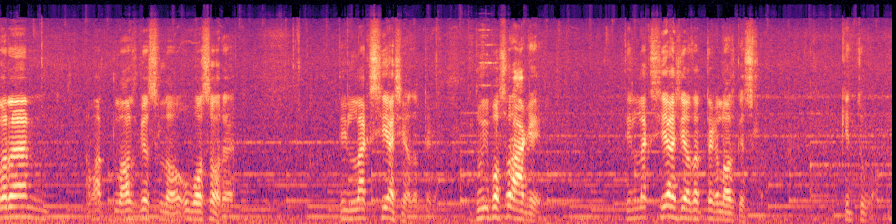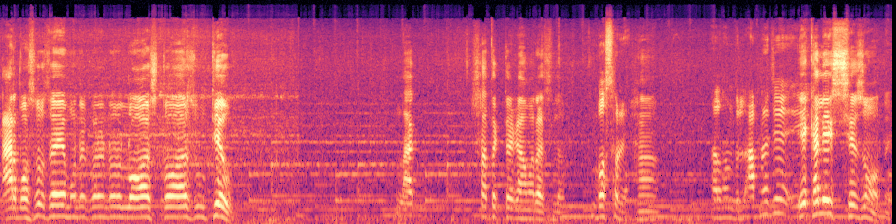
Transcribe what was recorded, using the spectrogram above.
করেন আমার লস গেছিল ও বছরে তিন লাখ ছিয়াশি হাজার টাকা। দুই বছর আগে তিন লাখ ছিয়াশি হাজার টাকা লস গেছিল। কিন্তু আর বছর যায় মনে করেন ওর লস টস উঠেও লাখ সাতেক টাকা আমার আসলো বছরে? হ্যাঁ। আলহামদুলিল্লাহ। আপনার যে এ খালি সেজনে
